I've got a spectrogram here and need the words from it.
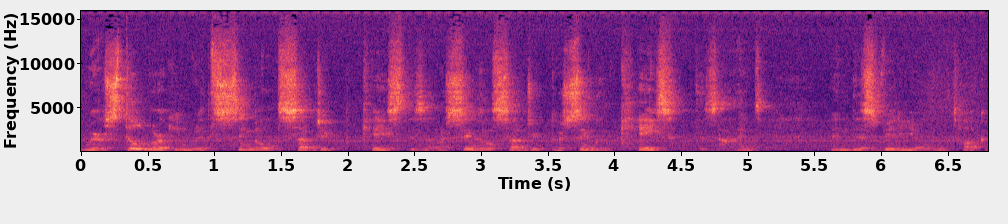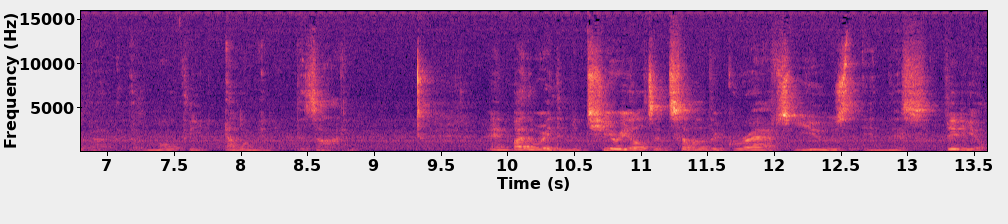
We're still working with single subject case or single subject or single case designs. In this video we'll talk about the multi-element design. And by the way, the materials and some of the graphs used in this video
